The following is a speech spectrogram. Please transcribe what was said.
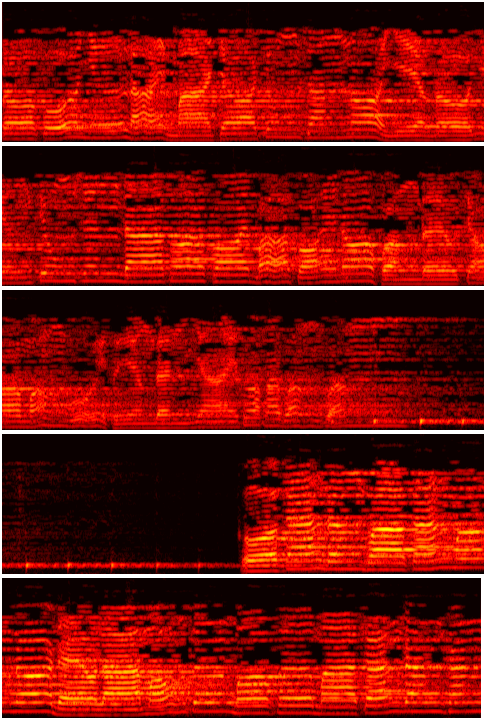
độ của Như Lai mà cho chúng sanh nó diệt độ. Nhưng chúng sinh đã thoát khỏi ba cõi đó phần đều cho món vui thiền định giải thoát vân vân. Của các đấng và các món đó đều là món tướng một hư mà các đấng thánh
